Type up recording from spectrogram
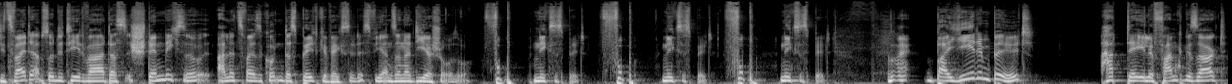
Die zweite Absurdität war, dass ständig so alle zwei Sekunden das Bild gewechselt ist, wie an so einer Diashow. So, fupp, nächstes Bild, fupp, nächstes Bild, fupp, nächstes Bild. Bei jedem Bild hat der Elefant gesagt,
